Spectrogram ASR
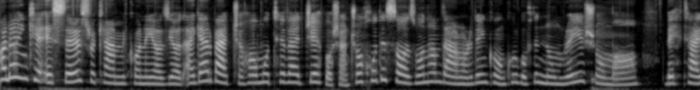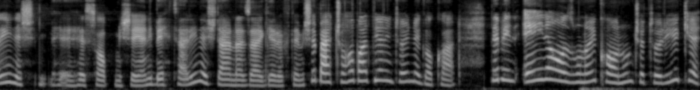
حالا اینکه استرس رو کم می‌کنه یا زیاد اگر بچه ها متوجه باشن چون خود سازمان هم در مورد این کنکور گفته نمره شما بهترینش حساب میشه یعنی بهترینش در نظر گرفته میشه بچه ها باید بیان اینطوری نگاه کنن. ببین عین آزمون های کانون چطوریه که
